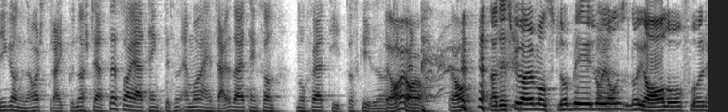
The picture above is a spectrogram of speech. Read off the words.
De gangene det har vært streik på universitetet, så har jeg tenkt liksom, jeg må være helt ærlig, da har jeg tenkt sånn Nå får jeg tid til å skrive den Ja, ja, ja. ja. Nei, det skulle være vanskelig å bli lojal, lojal overfor,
